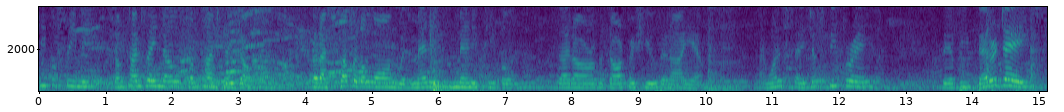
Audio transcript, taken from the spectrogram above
People see me, sometimes they know, sometimes they don't. But I've suffered along with many, many people that are of a darker hue than I am. And I want to say, just be brave. There'll be better days,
